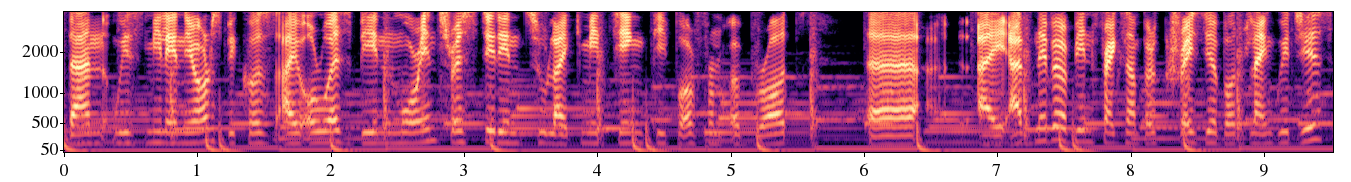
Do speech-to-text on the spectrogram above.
than with millennials because I always been more interested into like meeting people from abroad. Uh, I, have never been, for example, crazy about languages,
